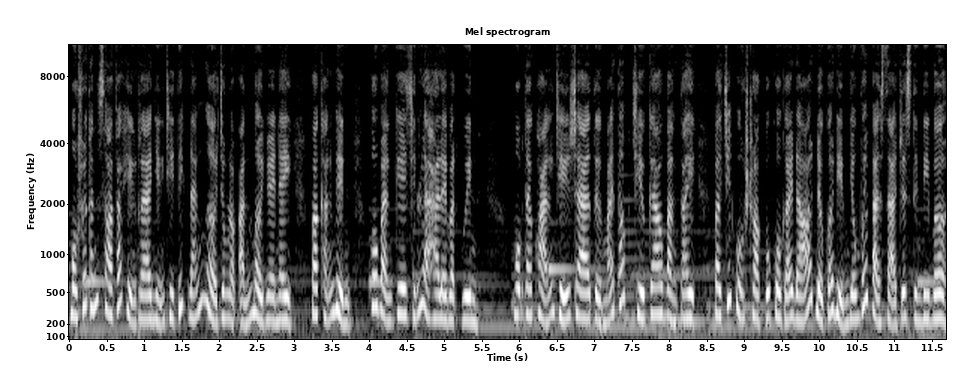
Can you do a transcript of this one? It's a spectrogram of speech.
Một số thánh soi phát hiện ra những chi tiết đáng ngờ trong loạt ảnh mời nhòe này và khẳng định cô bạn kia chính là Hailey Baldwin. Một tài khoản chỉ ra từ mái tóc chiều cao bàn tay và chiếc quần sọt của cô gái đó đều có điểm giống với bà xã Justin Bieber.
